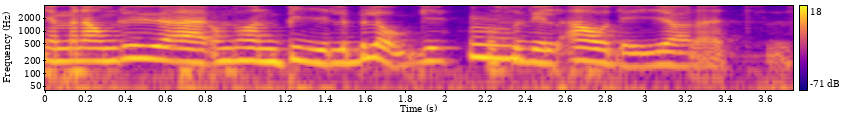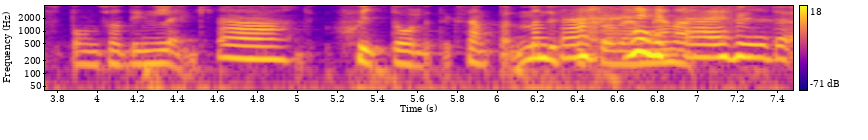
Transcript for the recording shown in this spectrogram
Jag menar om du, är, om du har en bilblogg och så vill Audi göra ett sponsrat inlägg. Mm. Ja. Skitdåligt exempel men du förstår vad jag menar. Ja.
